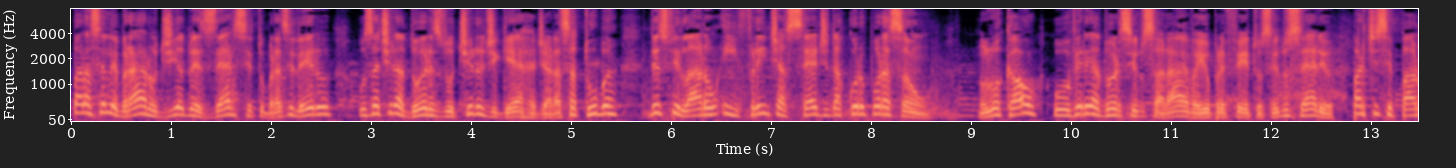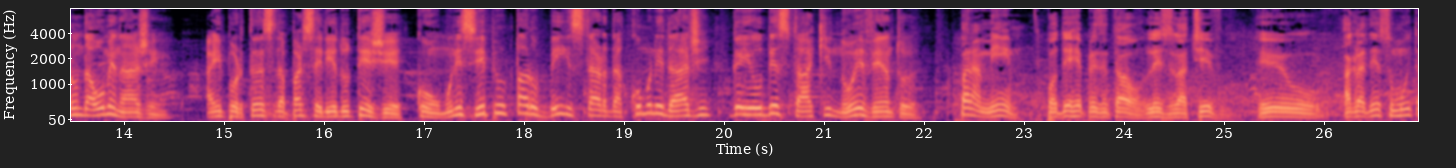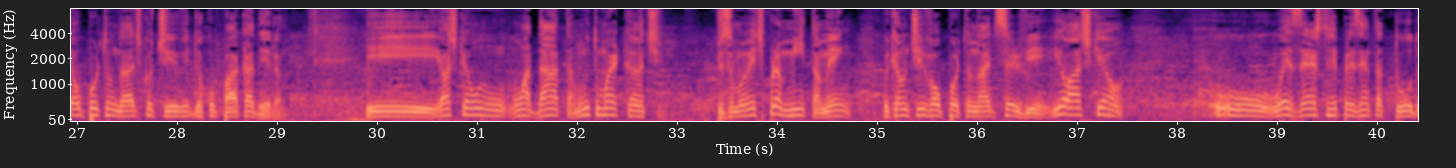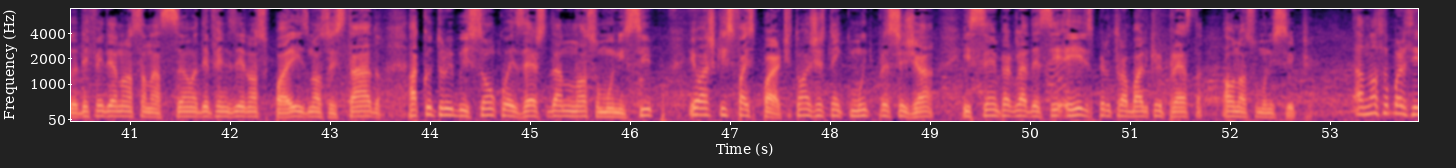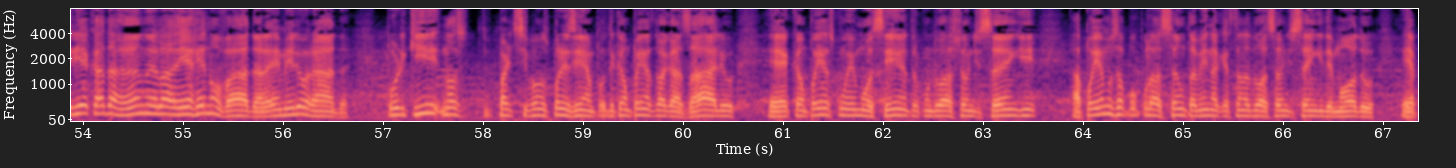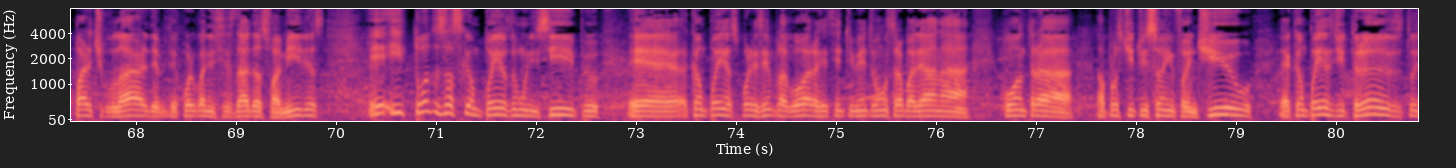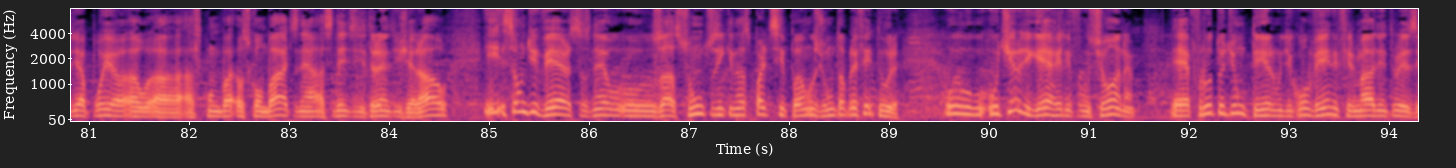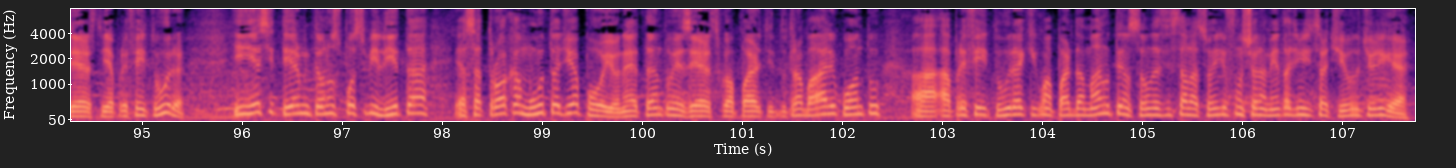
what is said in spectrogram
Para celebrar o Dia do Exército Brasileiro, os atiradores do tiro de guerra de Araçatuba desfilaram em frente à sede da corporação. No local, o vereador Cido Saraiva e o prefeito Cido Sério participaram da homenagem. A importância da parceria do TG com o município para o bem-estar da comunidade ganhou destaque no evento. Para mim, poder representar o legislativo, eu agradeço muito a oportunidade que eu tive de ocupar a cadeira. E eu acho que é um, uma data muito marcante, principalmente para mim também, porque eu não tive a oportunidade de servir. E eu acho que eu, o, o, Exército representa tudo, é defender a nossa nação, é defender nosso país, nosso Estado, a contribuição que o Exército dá no nosso município, eu acho que isso faz parte. Então a gente tem que muito prestigiar e sempre agradecer eles pelo trabalho que ele presta ao nosso município. A nossa parceria cada ano ela é renovada, ela é melhorada. Porque nós participamos, por exemplo, de campanhas do agasalho, é, campanhas com o Hemocentro, com doação de sangue, apoiamos a população também na questão da doação de sangue de modo é, particular, de, de, acordo com a necessidade das famílias, e, e todas as campanhas do município, é, campanhas, por exemplo, agora, recentemente, vamos trabalhar na, contra a prostituição infantil, é, campanhas de trânsito, de apoio aos combates, né, acidentes de trânsito em geral, e são diversos né, os assuntos em que nós participamos junto à prefeitura. O, o tiro de guerra ele funciona é fruto de um termo de convênio firmado entre o Exército e a prefeitura e esse termo então nos possibilita essa troca mútua de apoio, né? Tanto o Exército com a parte do trabalho quanto a, a prefeitura que com a parte da manutenção das instalações de funcionamento administrativo do tiro de guerra.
